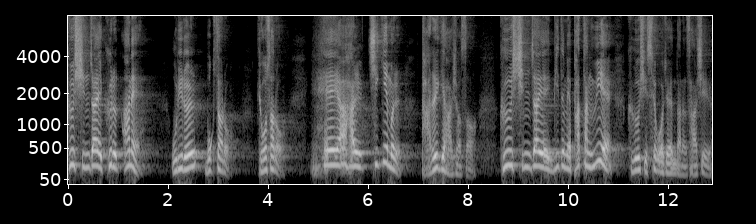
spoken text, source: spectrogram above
그 신자의 그릇 안에 우리를 목사로, 교사로 해야 할 직임을 다르게 하셔서 그 신자의 믿음의 바탕 위에 그것이 세워져야 한다는 사실.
